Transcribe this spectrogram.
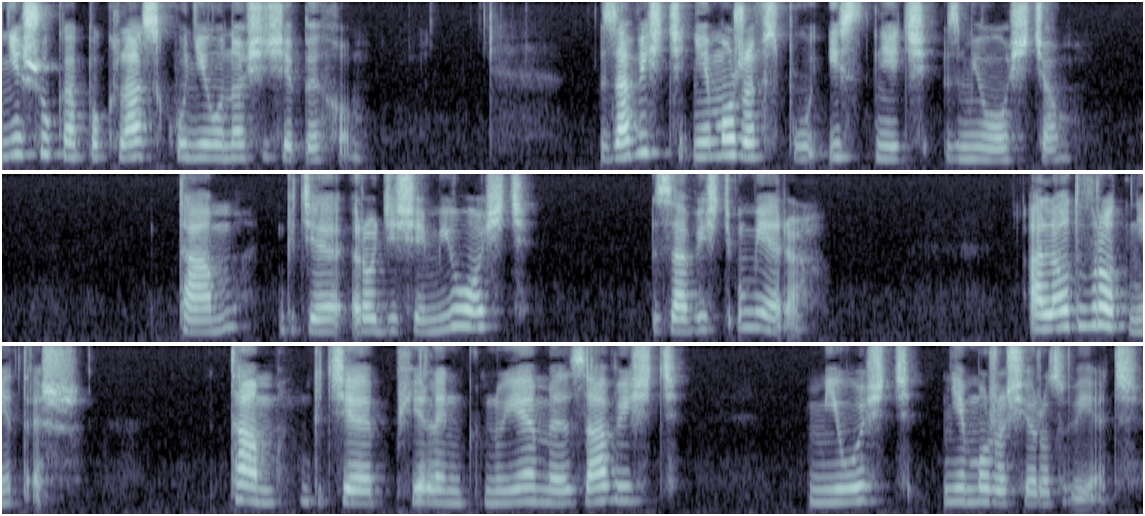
nie szuka poklasku, nie unosi się pychą. Zawiść nie może współistnieć z miłością. Tam, gdzie rodzi się miłość, zawiść umiera. Ale odwrotnie też. Tam, gdzie pielęgnujemy zawiść, miłość nie może się rozwijać.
